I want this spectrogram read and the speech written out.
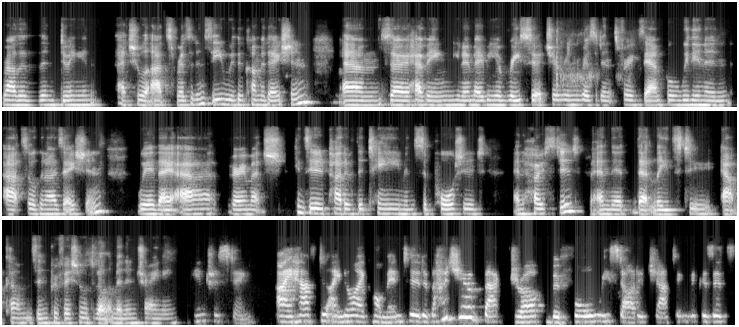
rather than doing an actual arts residency with accommodation. Um, so having, you know, maybe a researcher in residence, for example, within an arts organisation where they are very much considered part of the team and supported and hosted, and that that leads to outcomes and professional development and training. Interesting. I have to, I know I commented about your backdrop before we started chatting because it's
